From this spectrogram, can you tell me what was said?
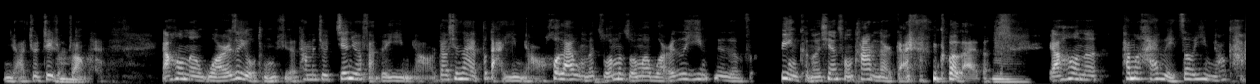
你知道就这种状态。然后呢，我儿子有同学，他们就坚决反对疫苗，到现在也不打疫苗。后来我们琢磨琢磨，我儿子疫那个病可能先从他们那儿感染 过来的。然后呢，他们还伪造疫苗卡。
